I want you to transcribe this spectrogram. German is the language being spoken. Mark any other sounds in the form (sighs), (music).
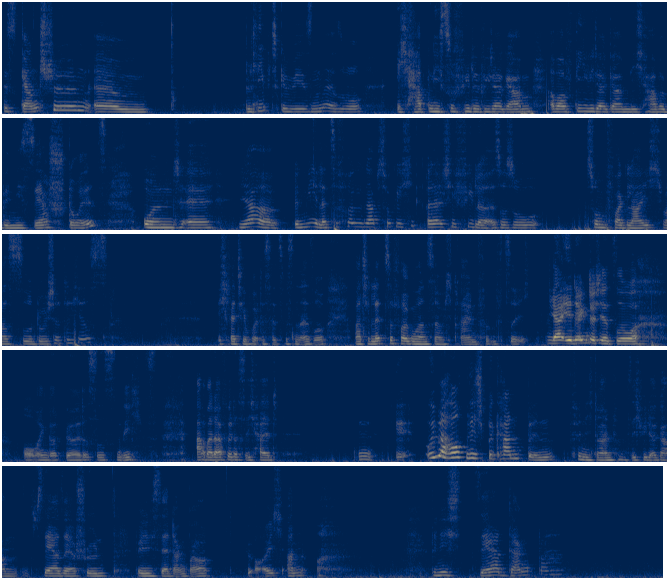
ist ganz schön ähm, beliebt gewesen. Also ich habe nicht so viele Wiedergaben, aber auf die Wiedergaben, die ich habe, bin ich sehr stolz. Und äh, ja, irgendwie letzte Folge gab es wirklich relativ viele. Also so zum Vergleich, was so durchschnittlich ist. Ich wette, ihr wollt das jetzt wissen. Also, warte, letzte Folge waren es, glaube ich, 53. Ja, ihr denkt euch jetzt so, oh mein Gott, Girl, das ist nichts. Aber dafür, dass ich halt überhaupt nicht bekannt bin, finde ich 53 Wiedergaben sehr, sehr schön. Bin ich sehr dankbar für euch an. Bin ich sehr dankbar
